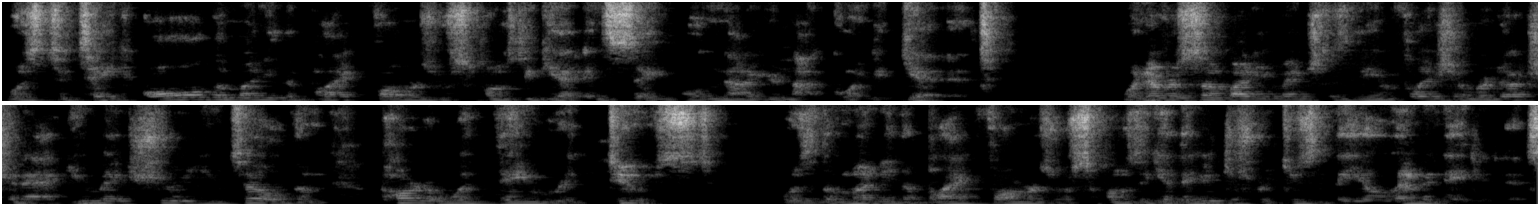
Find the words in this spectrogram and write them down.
was to take all the money the black farmers were supposed to get and say, well, now you're not going to get it. Whenever somebody mentions the Inflation Reduction Act, you make sure you tell them part of what they reduced was the money the black farmers were supposed to get. They didn't just reduce it, they eliminated it.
